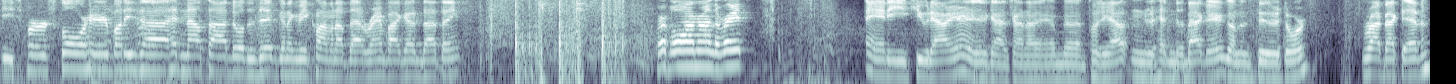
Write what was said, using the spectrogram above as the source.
He's first floor here, buddy's uh, heading outside door the zip. Gonna be climbing up that ramp, I got, I think. Purple armor on the right. And he queued out here, and this guy trying to uh, push you out and just heading to the back there, going through the door. Right back to Evan.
